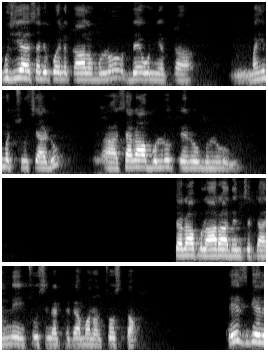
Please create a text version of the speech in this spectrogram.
ఉజియా చనిపోయిన కాలంలో దేవుని యొక్క మహిమ చూశాడు. శరాబులు కెరుబులు శరాబులు ఆరాధించటాన్ని చూసినట్టుగా మనం చూస్తాం. ఏజ్గేల్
